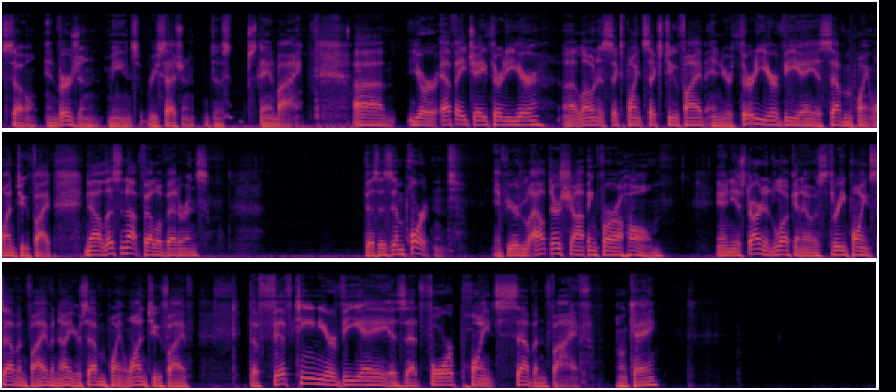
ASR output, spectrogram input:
So, inversion means recession. Just stand by. Um, your FHA 30 year uh, loan is 6.625, and your 30 year VA is 7.125. Now, listen up, fellow veterans. This is important. If you're out there shopping for a home and you started looking, it was 3.75, and now you're 7.125. The 15 year VA is at 4.75. Okay?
